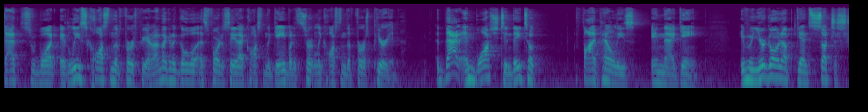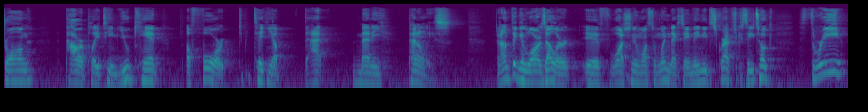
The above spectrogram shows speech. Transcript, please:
that's what at least cost him the first period. I'm not going to go as far to say that cost him the game, but it certainly cost him the first period. That and Washington, they took five penalties in that game. And when you're going up against such a strong power play team, you can't afford to be taking up that many penalties. And I'm thinking Lars Eller, if Washington wants to win next game, they need to scratch because he took three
